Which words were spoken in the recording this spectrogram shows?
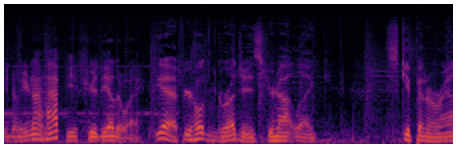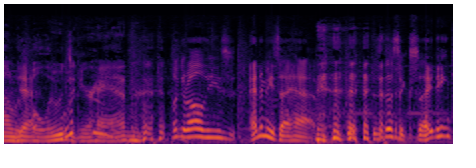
You know, you're not happy if you're the other way. Yeah, if you're holding grudges, you're not like skipping around with Yeah. balloons in your hand. Look at all these enemies I have. Is this exciting?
